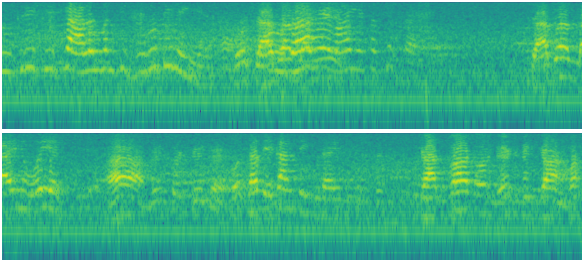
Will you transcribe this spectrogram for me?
दूसरी चीज़ के आलंबन की ज़रूरत ही नहीं है। है। वहाँ ये सब चलता है। बार लाइन वही है। हाँ बिल्कुल ठीक है। वो सब एकांतिक लाइन जातवाद और भेद विज्ञान बस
